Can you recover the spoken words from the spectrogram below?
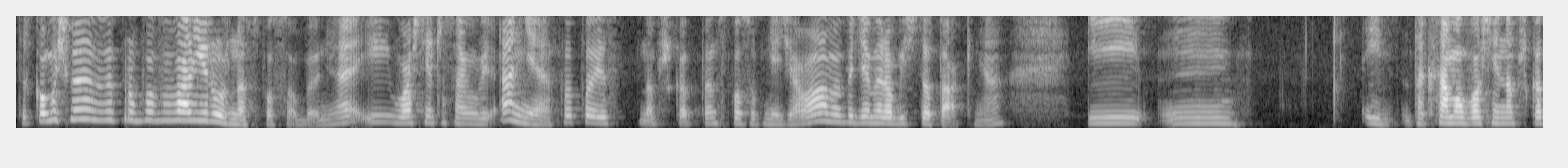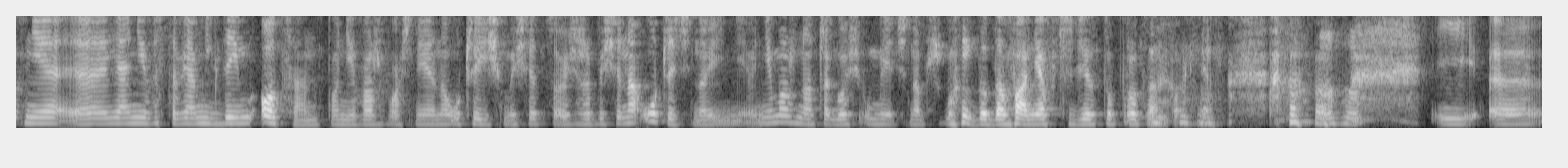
tylko myśmy wypróbowywali różne sposoby, nie? I właśnie czasami mówię, a nie, to to jest na przykład ten sposób nie działa, a my będziemy robić to tak, nie? I, mm, i tak samo właśnie na przykład nie, e, ja nie wystawiam nigdy im ocen, ponieważ właśnie nauczyliśmy się coś, żeby się nauczyć, no i nie, nie można czegoś umieć na przykład dodawania w 30%, nie? I e,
